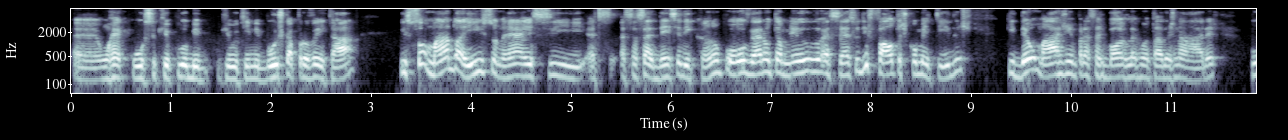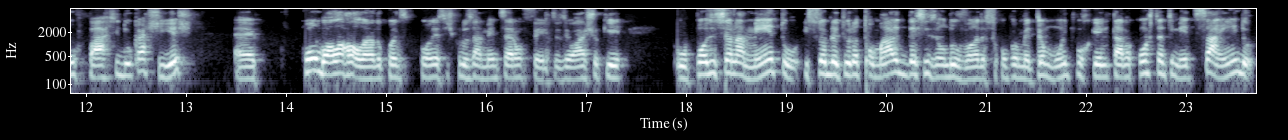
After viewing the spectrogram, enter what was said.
é um recurso que o clube, que o time busca aproveitar. E somado a isso, né, esse, essa cedência de campo, houveram também o excesso de faltas cometidas, que deu margem para essas bolas levantadas na área por parte do Caxias, é, com bola rolando quando, quando esses cruzamentos eram feitos. Eu acho que o posicionamento e, sobretudo, a tomada de decisão do Wanderson comprometeu muito, porque ele estava constantemente saindo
